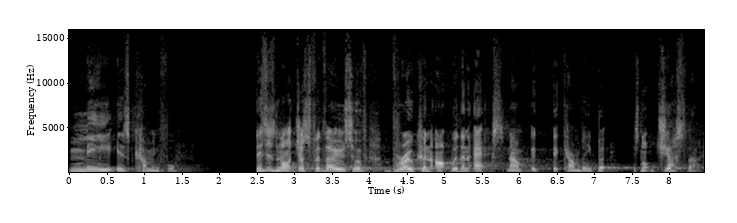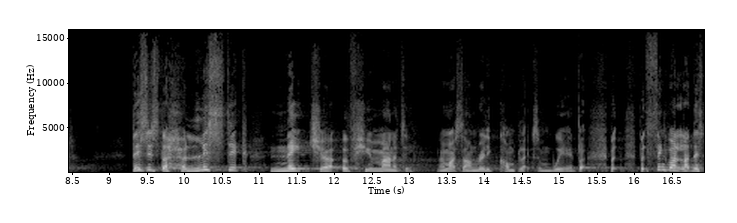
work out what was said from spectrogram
me is coming for. This is not just for those who have broken up with an ex. Now, it, it can be, but it's not just that. This is the holistic nature of humanity. It might sound really complex and weird, but, but, but think about it like this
